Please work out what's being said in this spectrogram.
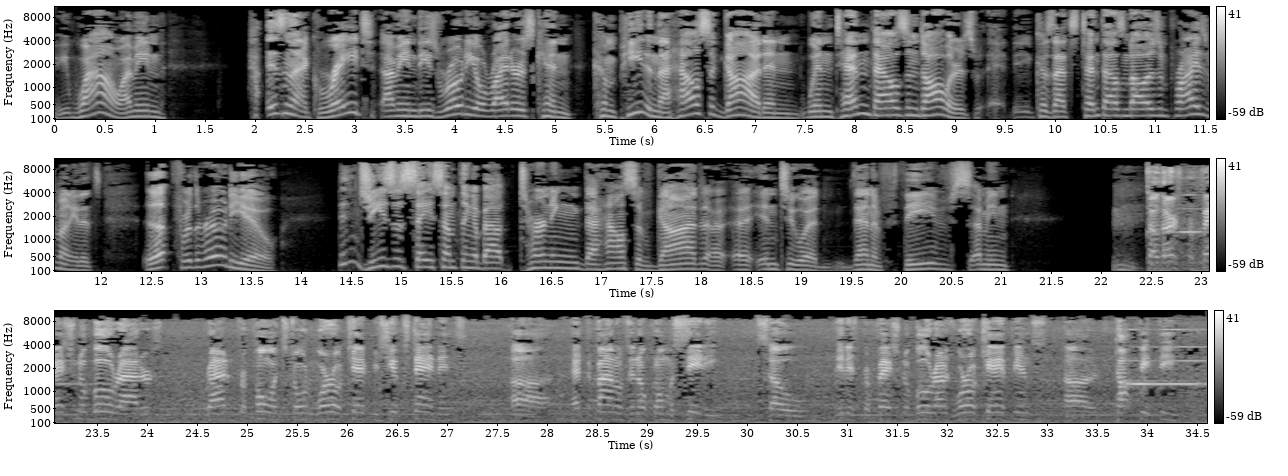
wow, I mean, isn't that great? I mean, these rodeo riders can compete in the house of God and win ten thousand dollars eh, because that's ten thousand dollars in prize money that's up for the rodeo. Didn't Jesus say something about turning the house of God uh, uh, into a den of thieves? I mean, so there's professional bull riders riding for points toward world championship standings uh, at the finals in Oklahoma City. So it is professional bull riders, world champions, uh, top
